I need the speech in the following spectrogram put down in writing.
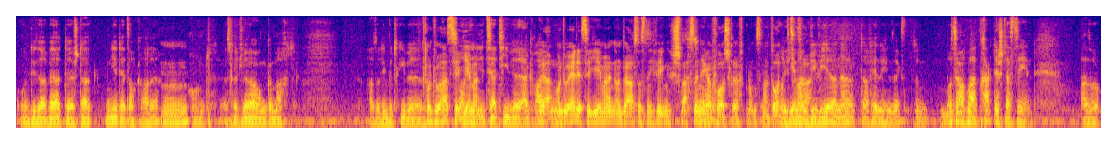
Und dieser Wert, der stagniert jetzt auch gerade. Mhm. Und es wird Werbung gemacht. Also die Betriebe Und du hast hier jemand- Initiative ergreifen. Ja, und du hättest hier jemanden und darfst es nicht wegen schwachsinniger Vorschriften, um es mal deutlich zu jemand sagen. wie wir ne, darf ja nicht in sechs. Du musst ja auch mal praktisch das sehen. Also,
